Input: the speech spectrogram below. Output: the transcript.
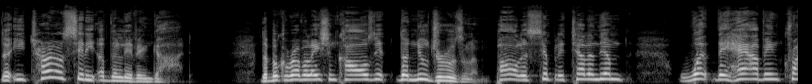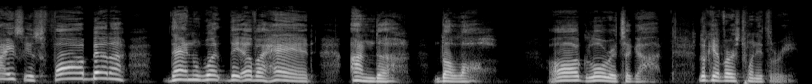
the eternal city of the living God. The book of Revelation calls it the New Jerusalem. Paul is simply telling them what they have in Christ is far better than what they ever had under the law. All glory to God. Look at verse 23.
